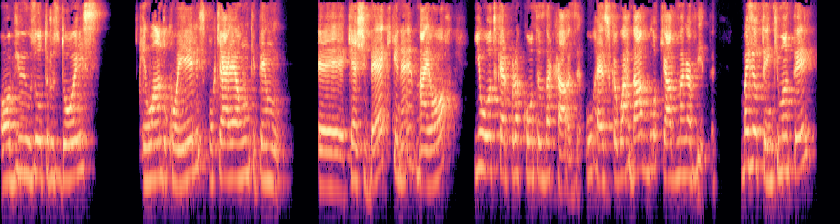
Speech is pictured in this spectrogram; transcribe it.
Óbvio, e os outros dois eu ando com eles, porque aí é um que tem um é, cashback né, maior e o outro quero para contas da casa. O resto fica guardado, bloqueado na gaveta. Mas eu tenho que manter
